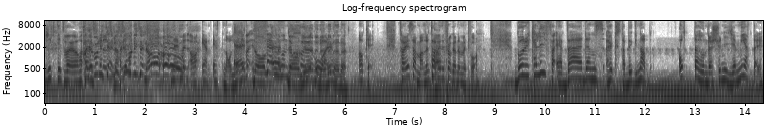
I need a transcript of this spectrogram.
riktigt vad jag Har jag önskade. vunnit den? Har jag vunnit den? Oh! Nej, men ja, en- 1-0. Nej, det var 1-0, 507 1-0. Nej, nej, år. nej, nej, nej. Okej, ta er samman. Nu tar vi Ja. fråga nummer två. Burj Khalifa är världens högsta byggnad. 829 meter.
